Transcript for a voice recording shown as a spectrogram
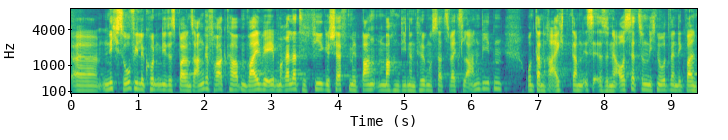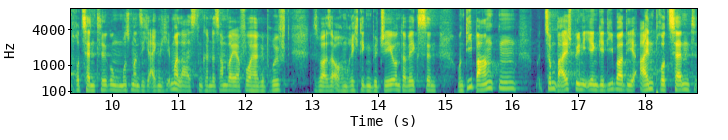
äh, nicht so viele Kunden, die das bei uns angefragt haben, weil wir eben relativ viel Geschäft mit Banken machen, die einen Tilgungssatzwechsel anbieten. Und dann reicht, dann ist also eine Aussetzung nicht notwendig, weil ein Prozent Tilgung muss man sich eigentlich immer leisten können. Das haben wir ja vorher geprüft, dass wir also auch im richtigen Budget unterwegs sind. Und die Banken, zum Beispiel eine ING DIBA, die 1%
